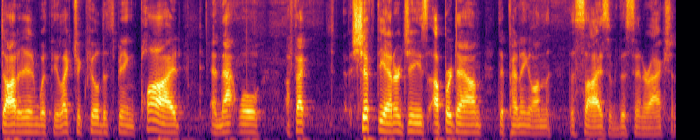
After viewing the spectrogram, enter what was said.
dotted in with the electric field that's being applied, and that will affect shift the energies up or down depending on the size of this interaction.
